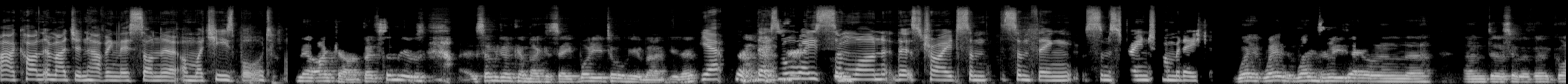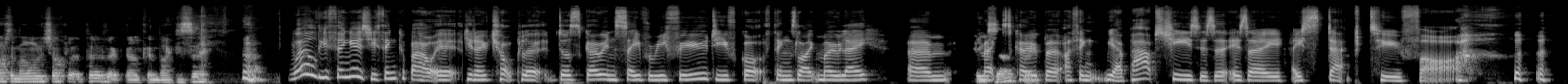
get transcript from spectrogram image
I can't imagine having this on a, on my cheese board. No, I can't. But somebody was somebody will come back and say, "What are you talking about?" You know. Yeah, there's always someone that's tried some something some strange combination. When when when's Wensleydale and uh, and uh, sort of uh, Guatemalan chocolate are perfect, they'll come back and say. Well, the thing is, you think about it, you know, chocolate does go in savory food. You've got things like mole, um, Exactly. Mexico, but I think yeah, perhaps cheese is a is a, a step too far.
